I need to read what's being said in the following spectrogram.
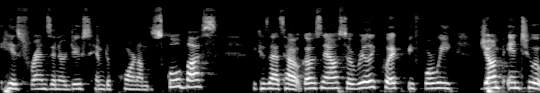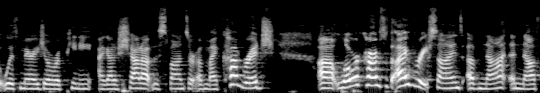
his friends introduce him to porn on the school bus because that's how it goes now. So, really quick, before we jump into it with Mary Jo Rapini, I got to shout out the sponsor of my coverage. Uh, lower carbs with ivory signs of not enough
